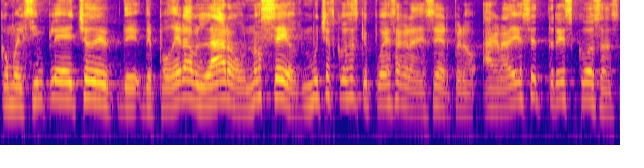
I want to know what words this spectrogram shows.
como el simple hecho de, de, poder hablar o no sé, muchas cosas que puedes agradecer, pero agradece tres cosas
